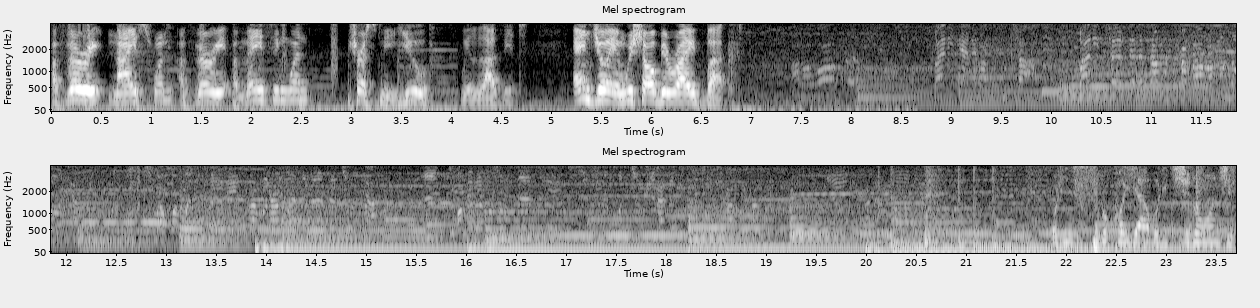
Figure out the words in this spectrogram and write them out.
A very nice one, a very amazing one. Trust me, you will love it. Enjoy, and we shall be right back. Uri nsibuko ya buri kirungi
